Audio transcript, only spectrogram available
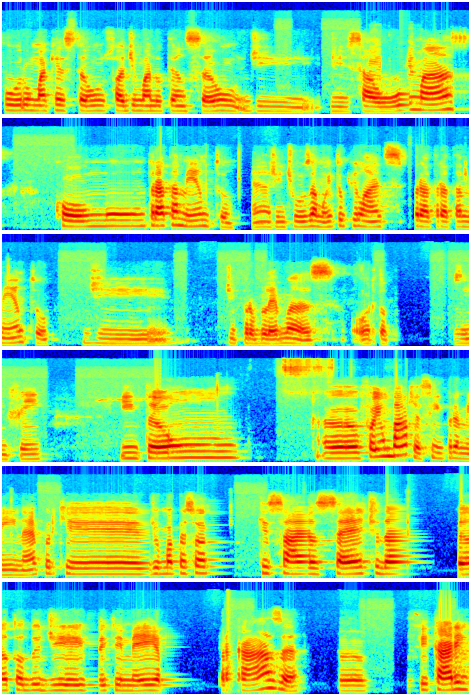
por uma questão só de manutenção de, de saúde, mas como um tratamento. Né? A gente usa muito o Pilates para tratamento de, de problemas ortopédicos, enfim. Então, uh, foi um baque, assim, para mim, né? Porque de uma pessoa que sai às sete da manhã todo dia oito e meia para casa, uh, ficar em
